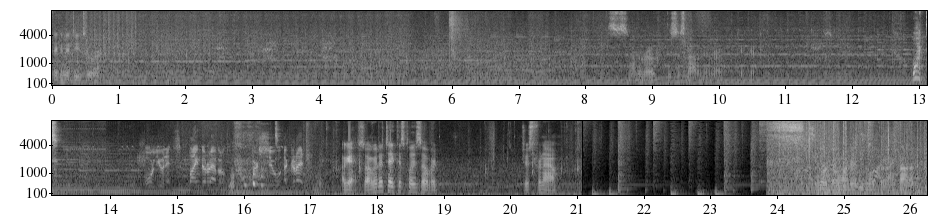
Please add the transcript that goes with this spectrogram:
Taking a detour. Road? This is not a new road. Okay, good. What? All units, find the rebel. Pursue aggressive. Okay, so I'm gonna take this place over. Just for now. Still don't want it more than I thought it would be.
